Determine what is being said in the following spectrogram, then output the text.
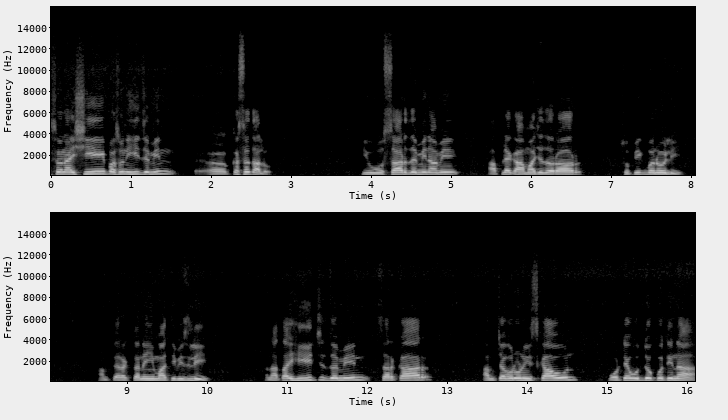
सन ऐंशीपासून ही जमीन कसत आलो? ही ओसार जमीन आम्ही आपल्या घामाच्या जोरावर सुपीक बनवली. आमच्या रक्ताने ही माती भिजली. आणि आता हीच जमीन सरकार आमच्याकडून हिसकावून मोठ्या उद्योगपतींना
